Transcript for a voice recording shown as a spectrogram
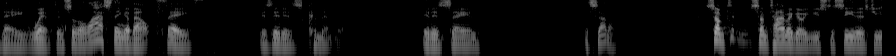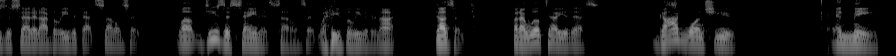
they went. And so the last thing about faith is it is commitment. It is saying, it's settled. Some, some time ago, you used to see this. Jesus said it, I believe it, that settles it. Well, Jesus saying it settles it, whether you believe it or not, doesn't. But I will tell you this God wants you and me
